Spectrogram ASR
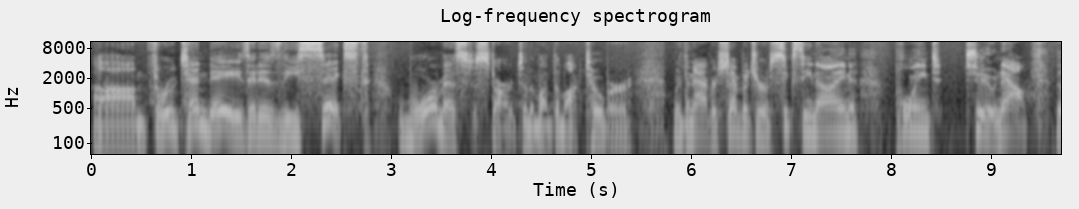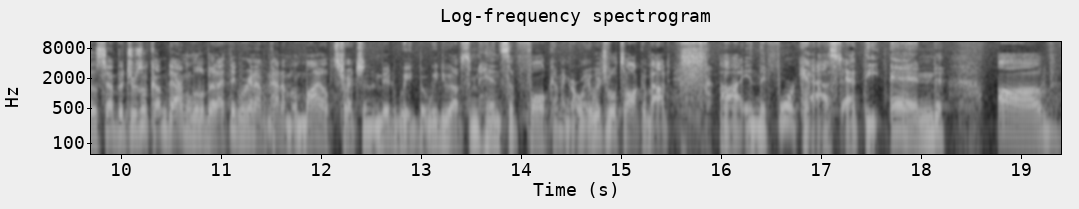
Um, through 10 days, it is the sixth warmest start to the month of October, with an average temperature of 69.2 Now, those temperatures will come down a little bit. I think we're going to have kind of a mild stretch in the midweek, but we do have some hints of fall coming our way, which we'll talk about uh, in the forecast at the end of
